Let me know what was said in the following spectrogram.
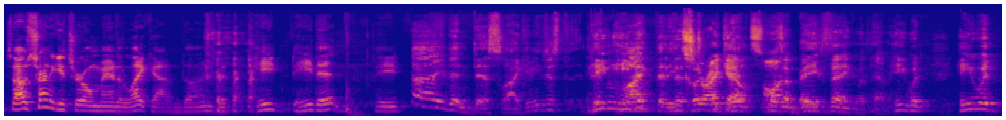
So I was trying to get your old man to like Adam Dunn, but he he didn't. He Uh, he didn't dislike him. He just He, didn't he like did- that he the couldn't get strikeouts was on a big base. thing with him. He would he would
